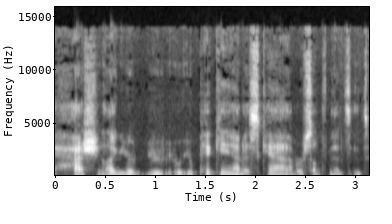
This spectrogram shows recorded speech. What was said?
hashing, like you're you're you're picking at a scab or something that's it's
